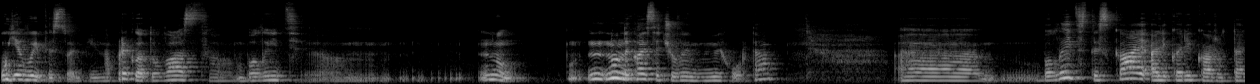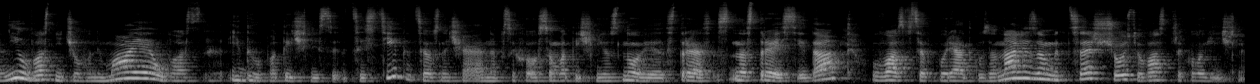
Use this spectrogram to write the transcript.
уявити собі. Наприклад, у вас болить е, ну, ну, нехай сечовий міхур. Да? Е, болить, стискає, а лікарі кажуть, та ні, у вас нічого немає, у вас ідеопатичний цистит, це означає на психосоматичній основі стрес, на стресі, да? у вас все в порядку з аналізами, це щось у вас психологічне.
